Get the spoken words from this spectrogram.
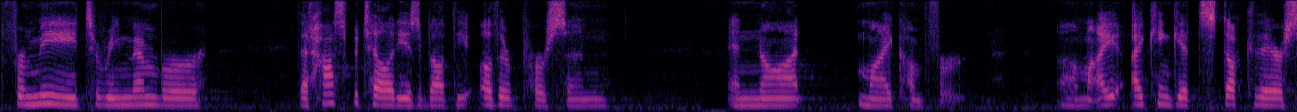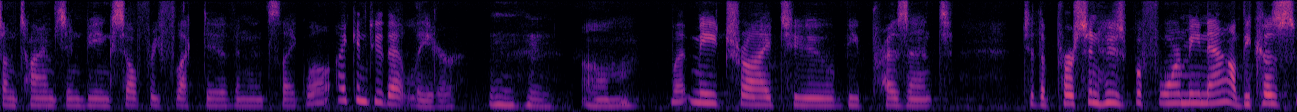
for me to remember that hospitality is about the other person and not my comfort. Um, I, I can get stuck there sometimes in being self reflective, and it's like, well, I can do that later. Mhm. Um, let me try to be present to the person who's before me now because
